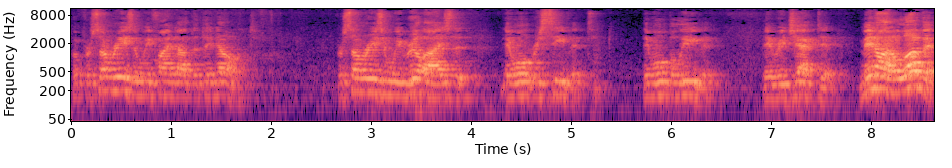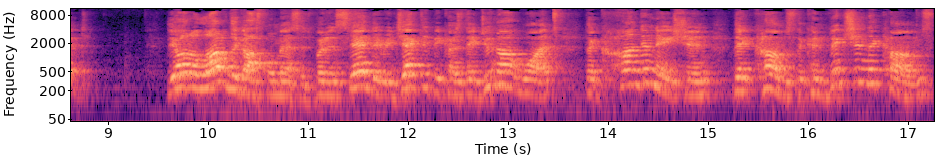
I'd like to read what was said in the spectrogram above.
But for some reason, we find out that they don't. For some reason, we realize that they won't receive it. They won't believe it. They reject it. Men ought to love it. They ought to love the gospel message, but instead they reject it because they do not want the condemnation that comes, the conviction that comes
